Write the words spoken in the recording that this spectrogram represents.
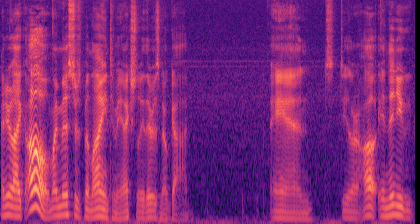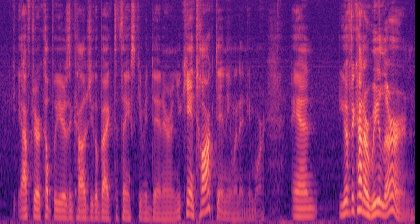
and you're like, oh, my minister's been lying to me. Actually, there is no God. And you know, oh, and then you after a couple years in college, you go back to Thanksgiving dinner, and you can't talk to anyone anymore, and you have to kind of relearn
